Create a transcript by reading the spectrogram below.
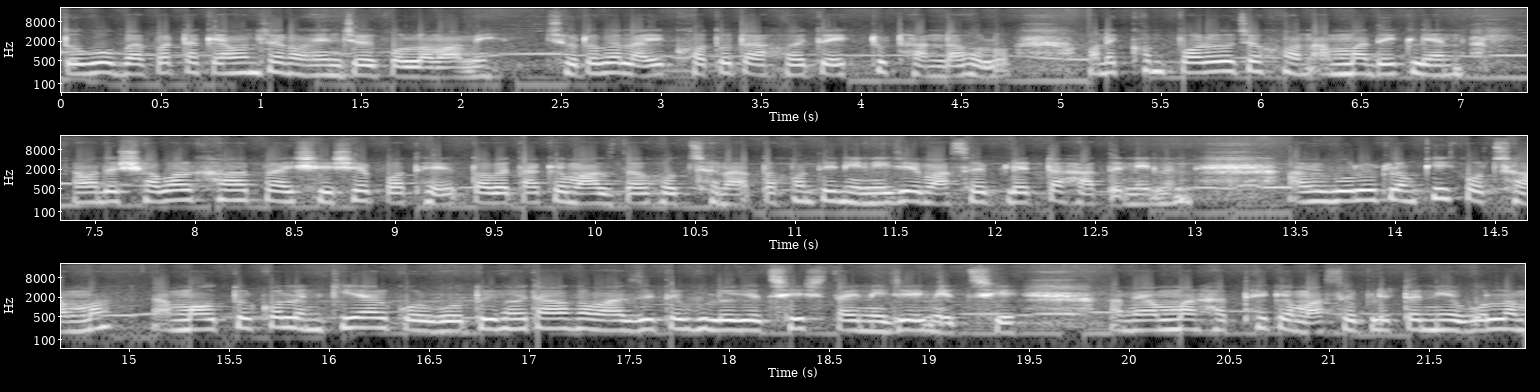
তবুও ব্যাপারটা কেমন যেন এনজয় করলাম আমি। ছোটবেলায় ক্ষতটা হয়তো একটু ঠান্ডা হলো। অনেকক্ষণ পরেও যখন আম্মা দেখলেন, আমাদের সবার খাওয়া প্রায় শেষের পথে, তবে তাকে মাছ দেওয়া হচ্ছে না। তখন তিনি নিজে মাছের প্লেটটা হাতে নিলেন। আমি বলে উঠলাম, কী করছ আম্মা? আম্মা উত্তর করলেন, কী আর করব? তুই হয়তো আমাকে মাছ দিতে ভুলে গেছিস, তাই নিজেই নিচ্ছি। আমি আম্মার হাত থেকে মাছের প্লেটটা নিয়ে বললাম,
